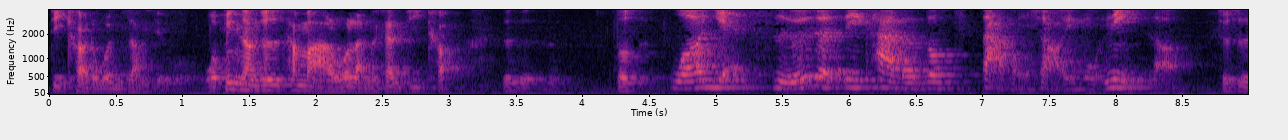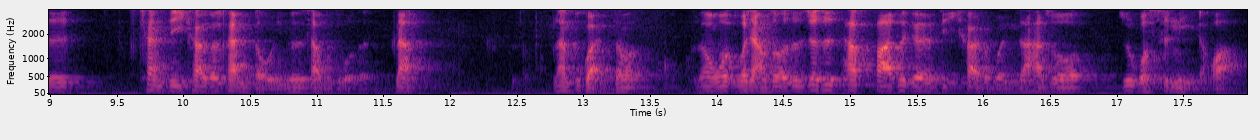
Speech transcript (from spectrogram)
D 卡的文章给我。我平常就是他妈，我懒得看 D 卡，真的都是。我也是，我就觉得 D 卡的都大同小异，我腻了。就是看 D 卡跟看抖音都是差不多的。那那不管怎么。那我我想说的是，就是他发这个 Dcard 的文章，他说，如果是你的话，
